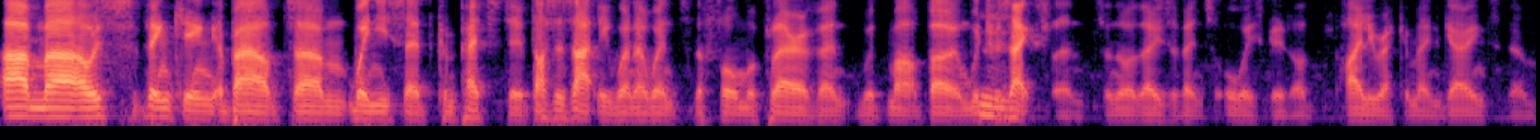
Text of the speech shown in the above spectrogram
um, uh, I was thinking about um, when you said competitive. That's exactly when I went to the former player event with Mark Bowen, which mm. was excellent. And all those events are always good. I'd highly recommend going to them.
